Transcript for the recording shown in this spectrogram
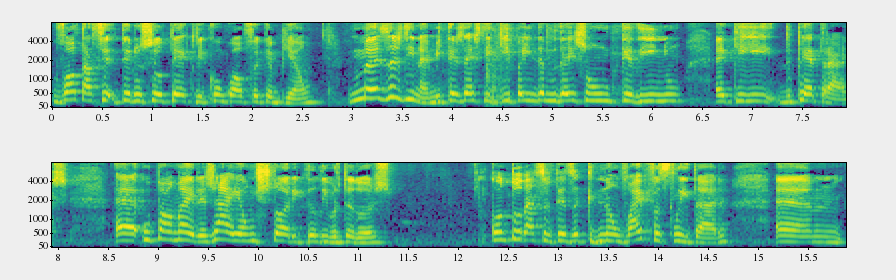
volta a ser, ter o seu técnico com o qual foi campeão, mas as dinâmicas desta equipa ainda me deixam um bocadinho aqui de pé atrás. Uh, o Palmeiras já é um histórico da Libertadores, com toda a certeza que não vai facilitar. Um,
